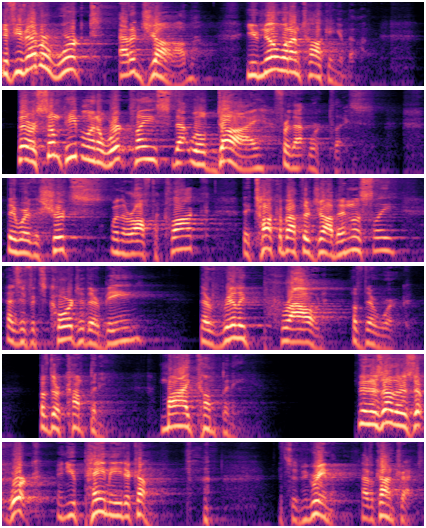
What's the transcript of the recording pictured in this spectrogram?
If you've ever worked at a job, you know what I'm talking about. There are some people in a workplace that will die for that workplace. They wear the shirts when they're off the clock. They talk about their job endlessly as if it's core to their being. They're really proud of their work, of their company, my company. Then there's others that work and you pay me to come. it's an agreement, I have a contract.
